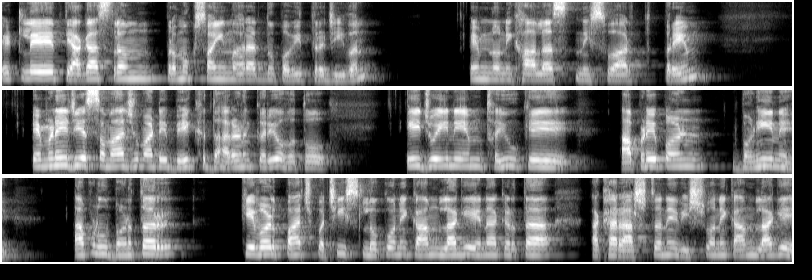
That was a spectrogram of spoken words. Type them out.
એટલે ત્યાગાશ્રમ પ્રમુખ સ્વામી મહારાજનું પવિત્ર જીવન એમનો નિખાલસ નિસ્વાર્થ પ્રેમ એમણે જે સમાજ માટે ભેખ ધારણ કર્યો હતો એ જોઈને એમ થયું કે આપણે પણ ભણીને આપણું ભણતર કેવળ પાંચ પચીસ લોકોને કામ લાગે એના કરતાં આખા રાષ્ટ્રને વિશ્વને કામ લાગે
